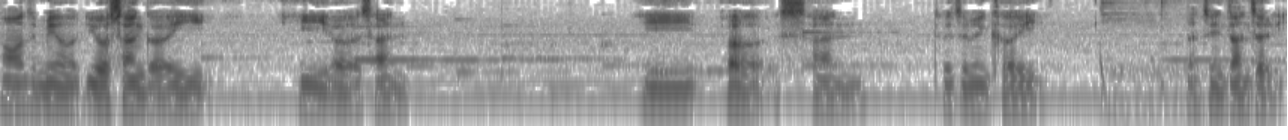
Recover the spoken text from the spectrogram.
然后这边有又三个一，一二三，一二三，在这边可以，那先站这里。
